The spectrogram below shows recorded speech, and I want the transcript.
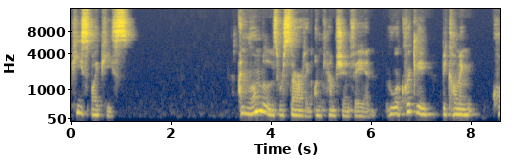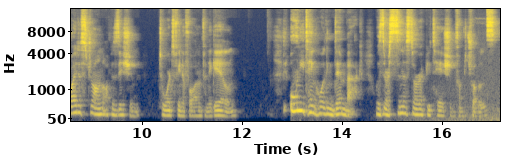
piece by piece. And rumbles were starting on Camp Sinn Féin. who were quickly becoming quite a strong opposition towards Fianna Fáil and Fine Gael. The only thing holding them back was their sinister reputation from the Troubles.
